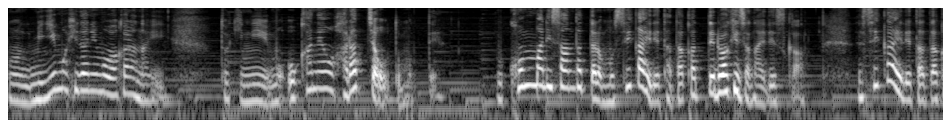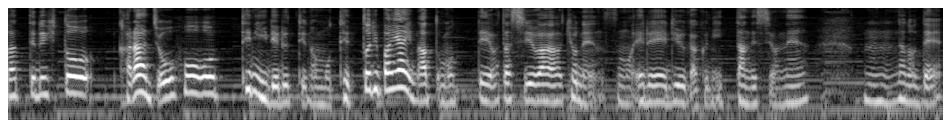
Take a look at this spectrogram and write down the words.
もう右も左もわからない時にもうお金を払っちゃおうと思ってこんまりさんだったらもう世界で戦ってるわけじゃないですか。世界で戦ってる人から情報を手に入れるっていうのはもう手っ取り早いなと思って私は去年その LA 留学に行ったんですよね、うん、なので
